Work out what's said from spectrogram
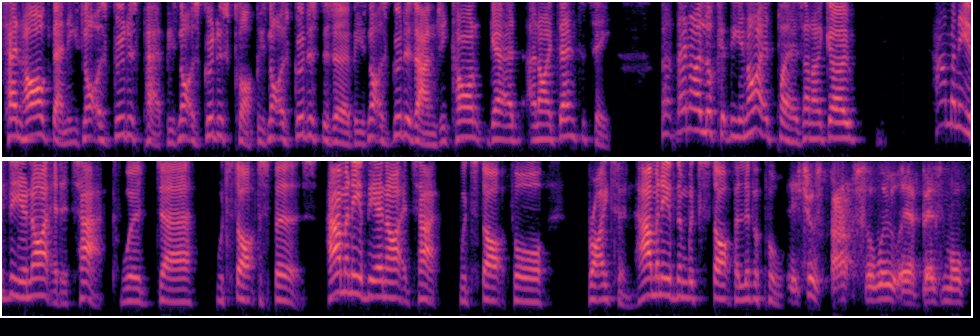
Ten Hag. Then he's not as good as Pep. He's not as good as Klopp. He's not as good as De Zerbi. He's not as good as Ange. He can't get an identity. But then I look at the United players and I go, how many of the United attack would uh, would start for Spurs? How many of the United attack would start for Brighton? How many of them would start for Liverpool? It's just absolutely abysmal.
